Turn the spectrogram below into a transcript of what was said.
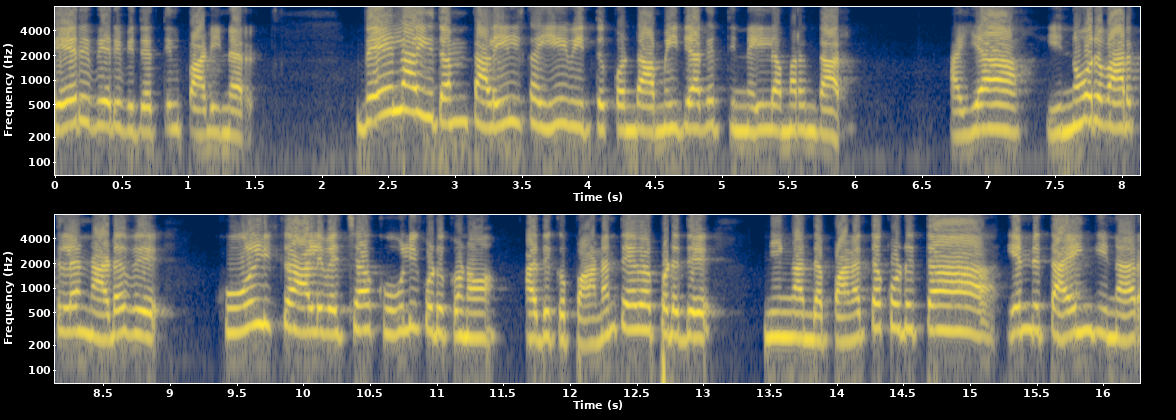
வேறு வேறு விதத்தில் பாடினர். வேலாயுதம் தலையில் கையை வைத்துக் கொண்டு அமைதியாக திண்ணையில் அமர்ந்தார். ஐயா இன்னொரு வாரத்துல நடவு. கூலிக்கு ஆள் வச்சா கூலி கொடுக்கணும். அதுக்கு பணம் தேவைப்படுது. நீங்க அந்த பணத்தை கொடுத்தா என்று தயங்கினார்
